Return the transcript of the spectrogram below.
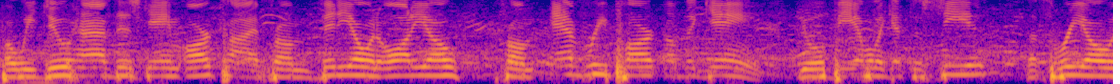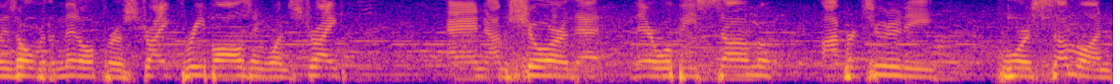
but we do have this game archived from video and audio from every part of the game. You will be able to get to see it. The 3 0 is over the middle for a strike, three balls and one strike. And I'm sure that there will be some opportunity for someone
